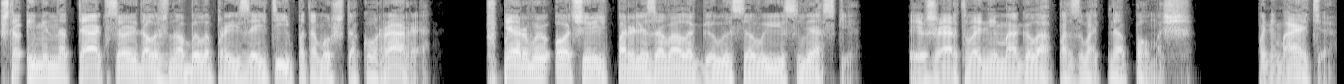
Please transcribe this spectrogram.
что именно так все и должно было произойти, потому что Курара в первую очередь парализовала голосовые связки, и жертва не могла позвать на помощь. Понимаете?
